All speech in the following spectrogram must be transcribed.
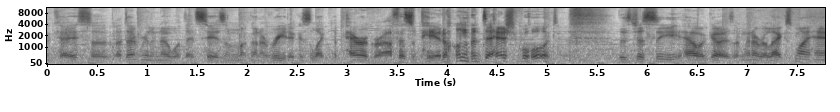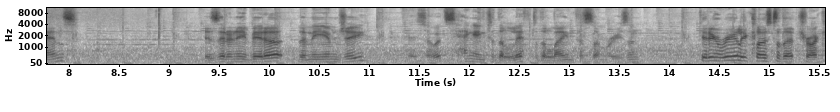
Okay, so I don't really know what that says. I'm not going to read it because like the paragraph has appeared on the dashboard. Let's just see how it goes. I'm going to relax my hands. Is it any better than the MG? Okay, so it's hanging to the left of the lane for some reason. Getting really close to that truck.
